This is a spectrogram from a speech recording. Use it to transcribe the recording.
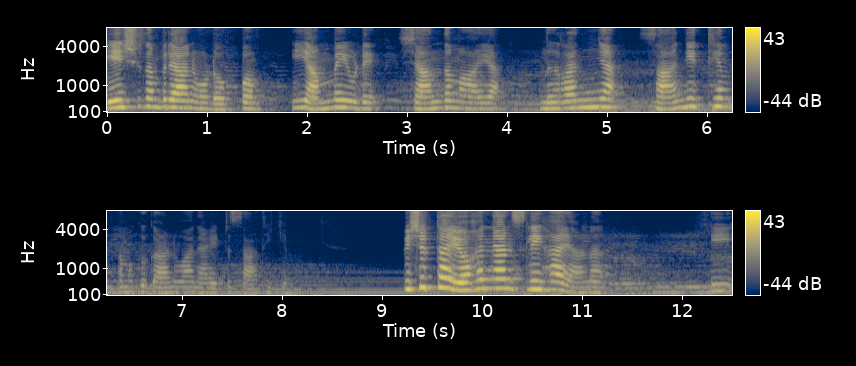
യേശുതമ്പുരാനോടൊപ്പം ഈ അമ്മയുടെ ശാന്തമായ നിറഞ്ഞ സാന്നിധ്യം നമുക്ക് കാണുവാനായിട്ട് സാധിക്കും. വിശുദ്ധ യോഹന്നാൻ സ്ലീഹായാണ് ഈ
